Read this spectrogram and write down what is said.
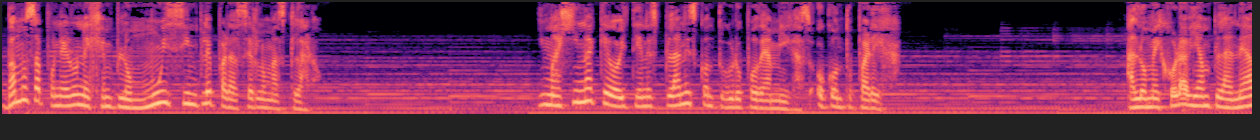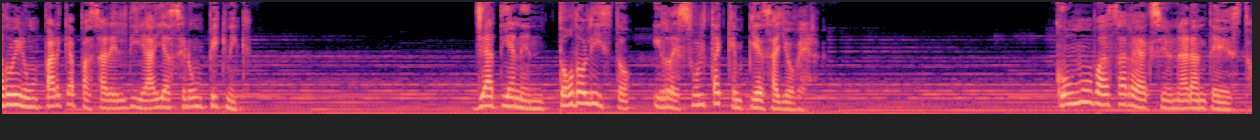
Vamos a poner un ejemplo muy simple para hacerlo más claro. Imagina que hoy tienes planes con tu grupo de amigas o con tu pareja. A lo mejor habían planeado ir a un parque a pasar el día y hacer un picnic. Ya tienen todo listo y resulta que empieza a llover. ¿Cómo vas a reaccionar ante esto?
